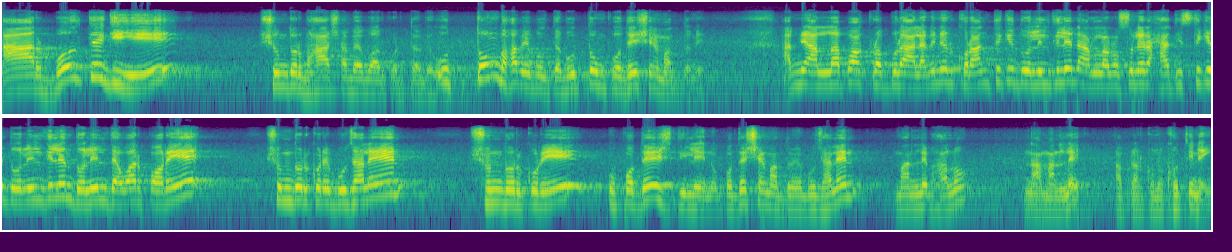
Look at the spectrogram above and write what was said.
আর বলতে গিয়ে সুন্দর ভাষা ব্যবহার করতে হবে, উত্তমভাবে বলতে হবে, উত্তম প্রদেশের মাধ্যমে। আপনি আল্লাহ পাক রব্বুল আলমিনের কোরআন থেকে দলিল দিলেন, আল্লাহ রসুলের হাদিস থেকে দলিল দিলেন, দলিল দেওয়ার পরে সুন্দর করে বুঝালেন সুন্দর করে উপদেশ দিলেন, উপদেশের মাধ্যমে বুঝালেন, মানলে ভালো, না মানলে আপনার কোনো ক্ষতি নেই।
